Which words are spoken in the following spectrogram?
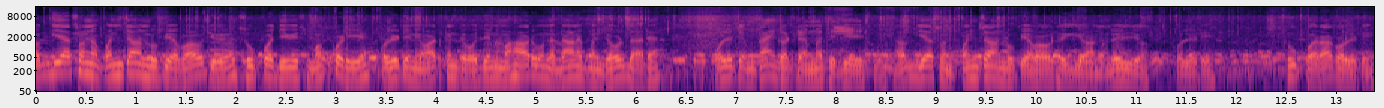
અગિયારસો ને પંચાવન રૂપિયા ભાવ થયો. સુપર જીવીસ મગફળી ક્વોલિટીની વાત કરીને તો વજનમાં સારું અને દાણે પણ જોરદાર છે એમ કાંઈ ઘટે એમ નથી. જીવીસની અગિયારસો ને પંચાવન રૂપિયા ભાવ થઈ ગયો આનો. જોઈ લો ક્વોલિટી સુપર આ ક્વોલિટી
